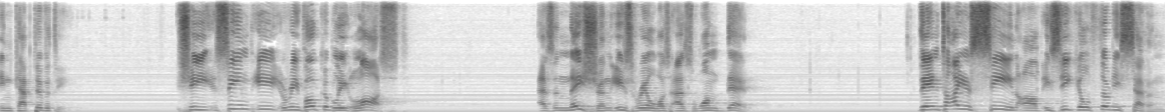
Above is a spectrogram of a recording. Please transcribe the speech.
in captivity. She seemed irrevocably lost. As a nation, Israel was as one dead. The entire scene of Ezekiel 37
